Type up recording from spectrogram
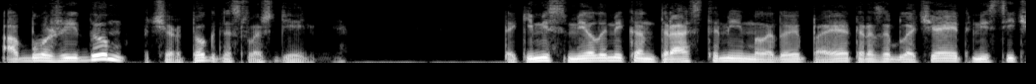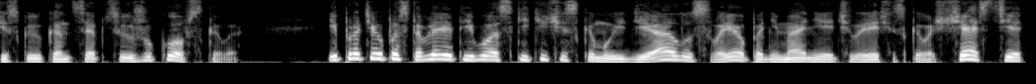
а Божий дом — в чертог наслаждения. Такими смелыми контрастами молодой поэт разоблачает мистическую концепцию Жуковского и противопоставляет его аскетическому идеалу свое понимание человеческого счастья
